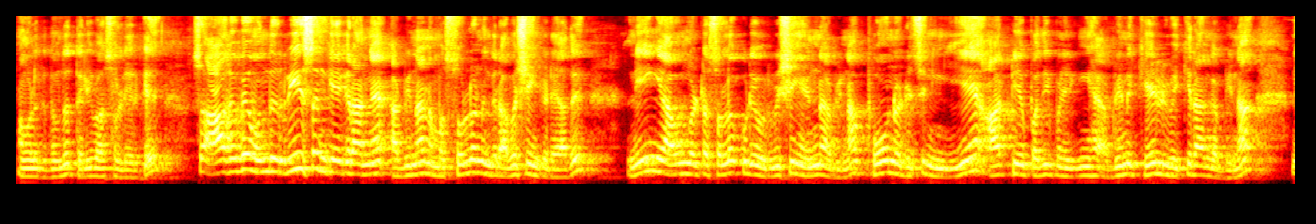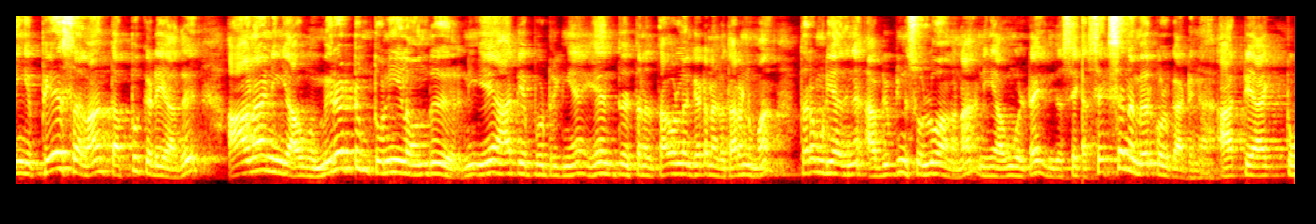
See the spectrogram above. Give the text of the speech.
அவங்களுக்கு இது வந்து தெளிவாக சொல்லியிருக்கு. ஸோ ஆகவே வந்து ரீசன் கேட்குறாங்க அப்படின்னா நம்ம சொல்லணுங்கிற அவசியம் கிடையாது. நீங்கள் அவங்கள்ட்ட சொல்லக்கூடிய ஒரு விஷயம் என்ன அப்படின்னா ஃபோன் அடித்து நீங்கள் ஏன் ஆர்டிஐ பதிவு பண்ணியிருக்கீங்க அப்படின்னு கேள்வி வைக்கிறாங்க அப்படின்னா நீங்கள் பேசலாம் தப்பு கிடையாது. ஆனால் நீங்கள் அவங்க மிரட்டும் துணியில் வந்து நீங்கள் ஏன் ஆர்டிஐ போட்டிருக்கீங்க? ஏன் இந்த இத்தனை தகவலாம் கேட்டால் நாங்கள் தரணுமா? தர முடியாதுங்க. அப்படி இப்படின்னு சொல்லுவாங்கன்னா நீங்கள் அவங்கள்ட்ட இந்த செக் செக்ஷனை மேற்கோள் காட்டுங்க. RTI act two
